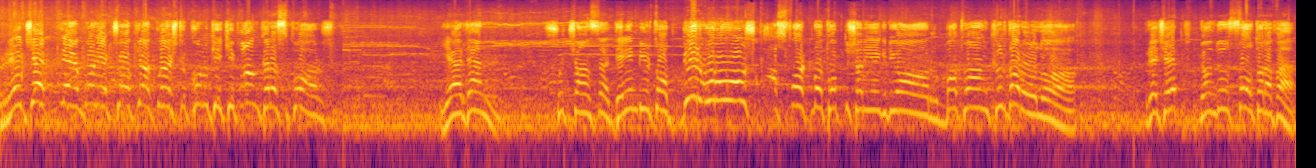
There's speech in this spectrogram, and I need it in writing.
Recep'le gole çok yaklaştı konuk ekip Ankara Spor. Yerden şut şansı derin bir top bir vuruş az farkla top dışarıya gidiyor. Batuhan Kırdaroğlu. Recep döndü sol tarafa.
